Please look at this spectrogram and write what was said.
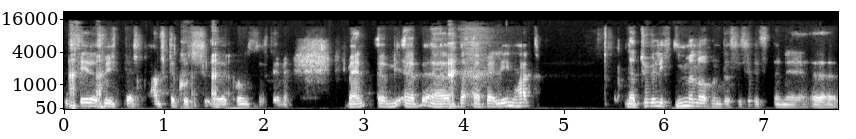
Ich sehe das nicht als Kampf der, Kunst, der Kunstsysteme. Ich meine, äh, äh, äh, Berlin hat natürlich immer noch, und das ist jetzt eine äh,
